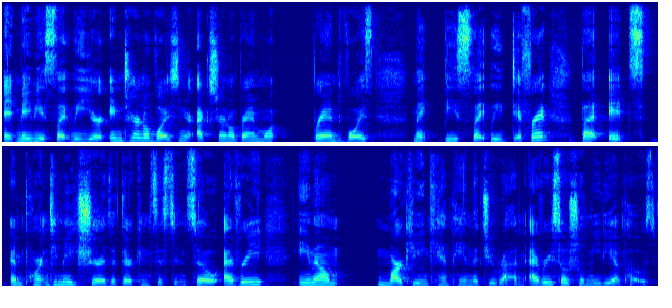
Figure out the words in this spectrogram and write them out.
it may be slightly your internal voice and your external brand brand voice might be slightly different, but it's important to make sure that they're consistent. So every email marketing campaign that you run, every social media post,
